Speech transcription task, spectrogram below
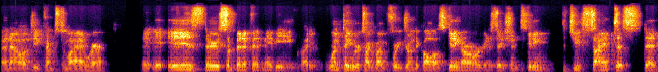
analogy comes to mind where it, it is there's some benefit maybe like one thing we were talking about before you joined the call is getting our organizations getting the chief scientists that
